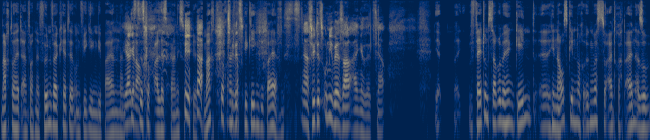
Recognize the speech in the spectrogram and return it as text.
Mach doch halt einfach eine Fünferkette und wie gegen die Bayern, dann ja, genau. ist das doch alles gar nicht so viel. ja. Macht doch einfach jetzt, wie gegen die Bayern. Ja, es wird jetzt universal eingesetzt, ja. Fällt uns darüber hingehend, äh, hinausgehend noch irgendwas zur Eintracht ein? Also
